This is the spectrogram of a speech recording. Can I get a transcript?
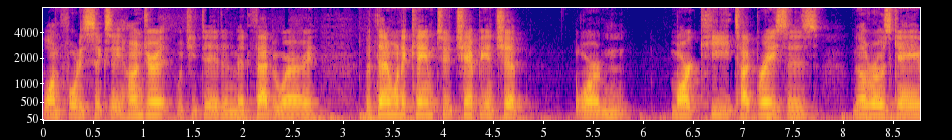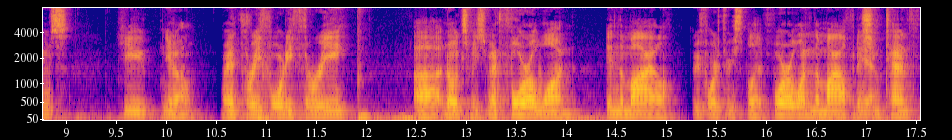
146 800, which he did in mid February. But then when it came to championship or marquee type races, Millrose Games, he you know ran 343. Uh, no, excuse me, ran 401 in the mile, 343 split, 401 in the mile, finishing 10th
